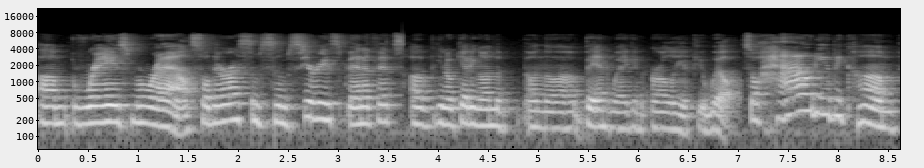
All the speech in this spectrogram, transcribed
um, raise morale. So there are some some serious benefits of you know getting on the on the bandwagon early, if you will. So how do you become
